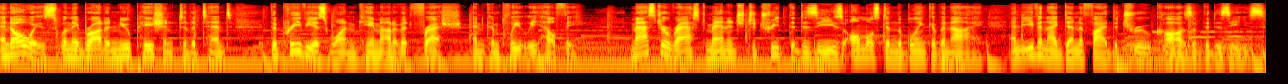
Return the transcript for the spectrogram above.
And always, when they brought a new patient to the tent, the previous one came out of it fresh and completely healthy. Master Rast managed to treat the disease almost in the blink of an eye, and even identified the true cause of the disease.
